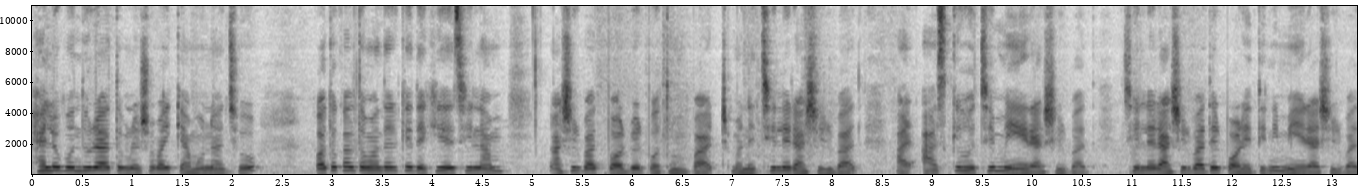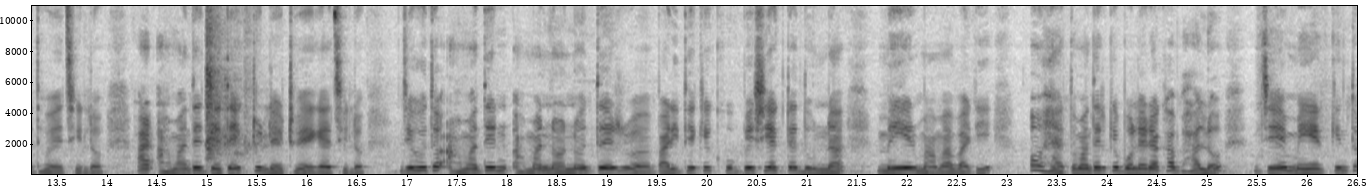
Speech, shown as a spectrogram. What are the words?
হ্যালো বন্ধুরা তোমরা সবাই কেমন আছো? গতকাল তোমাদেরকে দেখিয়েছিলাম আশীর্বাদ পর্বের প্রথম পার্ট মানে ছেলের আশীর্বাদ আর আজকে হচ্ছে মেয়ের আশীর্বাদ। ছেলের আশীর্বাদের পরের দিনই মেয়ের আশীর্বাদ হয়েছিল আর আমাদের যেতে একটু লেট হয়ে গেছিল। যেহেতু আমাদের আমার ননদদের আহ, বাড়ি থেকে খুব বেশি একটা দূর না মেয়ের মামা বাড়ি। ও হ্যাঁ তোমাদেরকে বলে রাখা ভালো যে মেয়ের কিন্তু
